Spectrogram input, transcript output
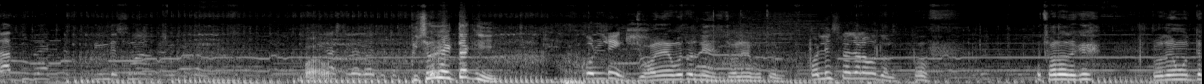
রাত দুটো একটা তিনটের সময় পিছনে এটা কি? কোল্ড ড্রিঙ্কস জলের বোতল নেই জলের বোতল। কোল্ড ড্রিঙ্কস না জল বোতল? তো চলো দেখি রোদের মধ্যে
